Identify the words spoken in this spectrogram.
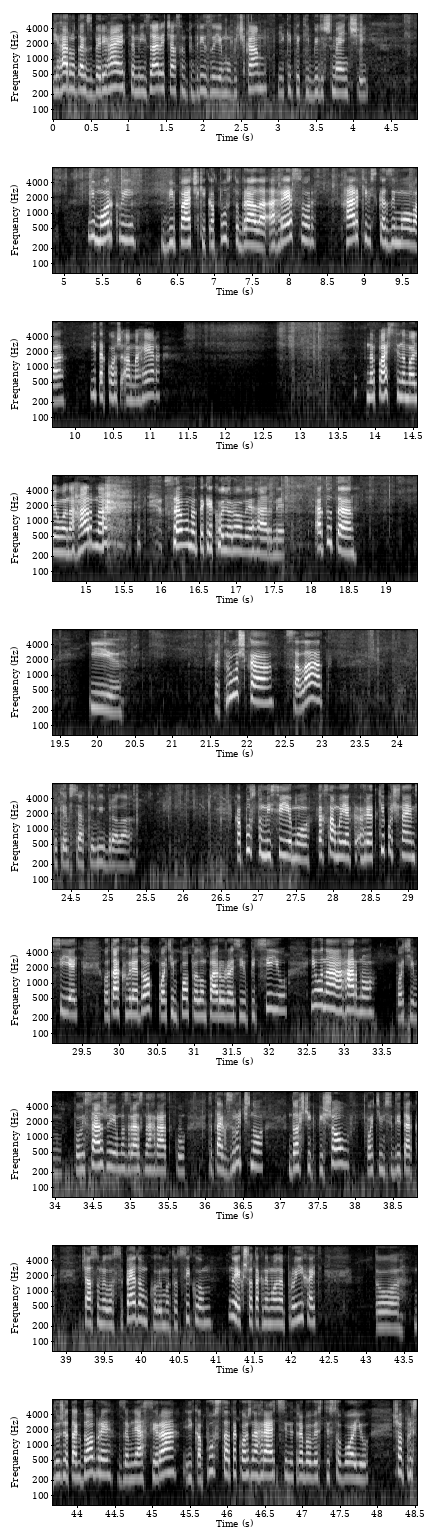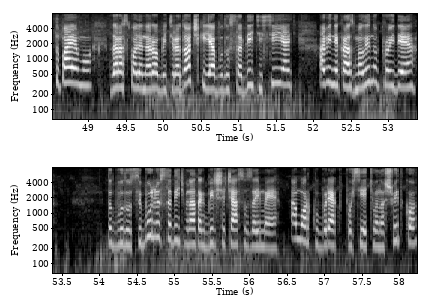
І гарно так зберігається. Ми і зараз часом підрізуємо бичкам, які такі більш менші. І моркві, дві пачки капусту брала агресор, харківська зимова і також амагер. На пачці намальована гарна. Все воно таке кольорове, гарне. А тут а, і петрушка, салат. Таке всяке вибрала. Капусту ми сіємо так само, як грядки починаємо сіяти, отак в рядок, потім попелом пару разів підсію. І вона гарно, потім повисаджуємо зразу на градку. То так зручно, дощик пішов, потім сюди так часом велосипедом, коли мотоциклом. Ну, якщо так не можна проїхати, то дуже так добре. Земля сира і капуста також на грядці, не треба вести з собою. Що, приступаємо. Зараз Коля наробить рядочки, я буду садити і сіяти, а він якраз малину пройде. Тут буду цибулю садити, вона так більше часу займе. А моркву буряк посіять воно швидко.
